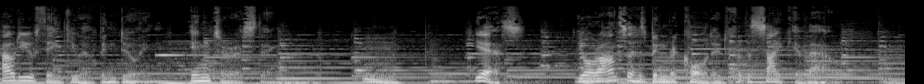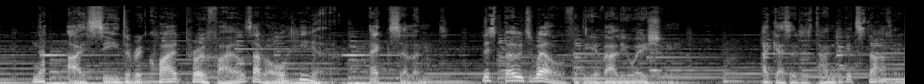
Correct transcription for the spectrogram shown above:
How do you think you have been doing? Interesting. Hmm. Yes, your answer has been recorded for the psych eval. Now I see the required profiles are all here. Excellent. This bodes well for the evaluation. I guess it is time to get started.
